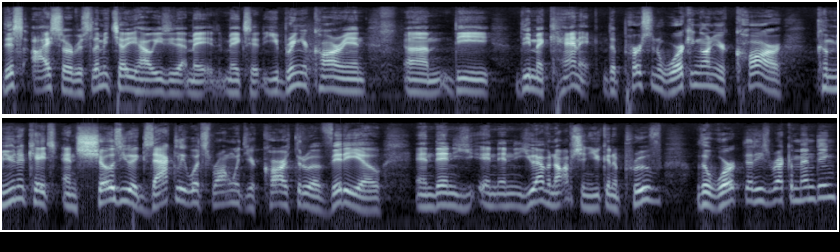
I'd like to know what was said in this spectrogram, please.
this iService let me tell you how easy that ma- makes it. You bring your car in um, the the mechanic the person working on your car communicates and shows you exactly what's wrong with your car through a video and then you, and, and you have an option. You can approve the work that he's recommending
